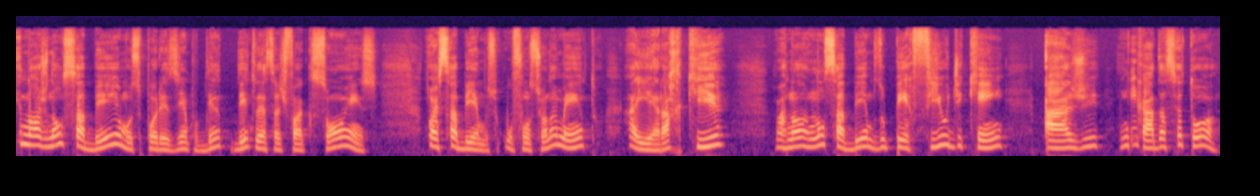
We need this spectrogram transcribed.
E nós não sabemos, por exemplo, dentro, dentro dessas facções, nós sabemos o funcionamento, a hierarquia, mas nós não sabemos o perfil de quem age em cada setor.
